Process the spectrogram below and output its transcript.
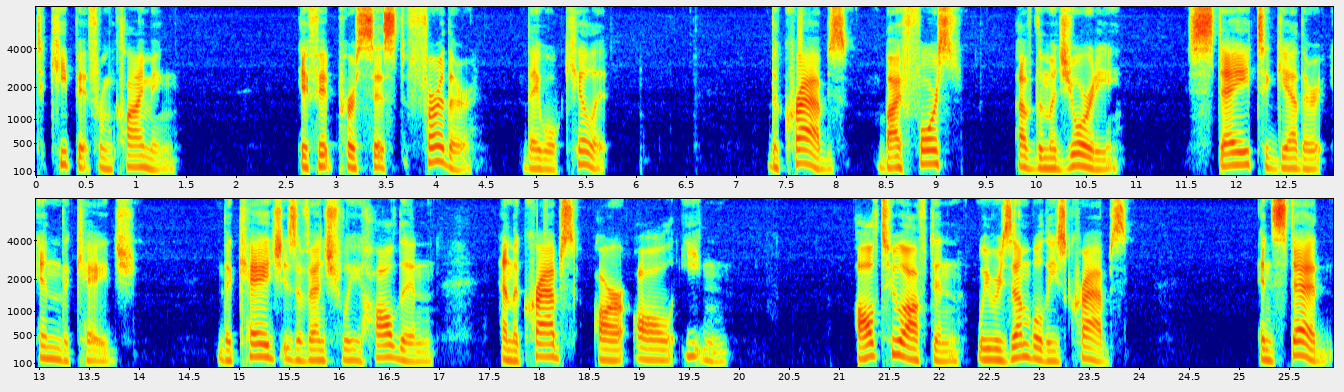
to keep it from climbing. If it persists further, they will kill it. The crabs, by force of the majority, stay together in the cage. The cage is eventually hauled in, and the crabs are all eaten. All too often, we resemble these crabs. Instead,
